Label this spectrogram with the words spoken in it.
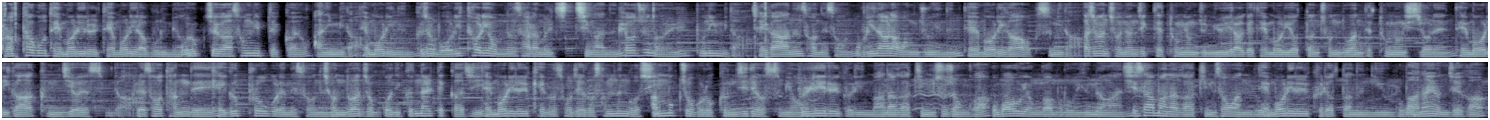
그렇다고 대머리를 대머리라 부르면 모욕죄가 성립될까요? 아닙니다. 대머리는 그저 머리털이 없는 사람을 지칭하는 표준어일 뿐입니다. 제가 아는 선에선 우리나라 왕 중에는 대머리가 없습니다. 하지만 전현직 대통령 중 유일하게 대머리였던 전두환 대통령 시절엔 대머리가 금지어였습니다. 그래서 당대 개그 프로그램에서는 전두환 정권이 끝날 때까지 대머리를 개그 소재로 삼는 것이 암묵적으로 금지되었으며 분리를 그린 만화가 김수정과 오바우 영감으로 유명한 시사 만화가 김성환도 대머리를 그렸다는 이유로 만화 연재가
